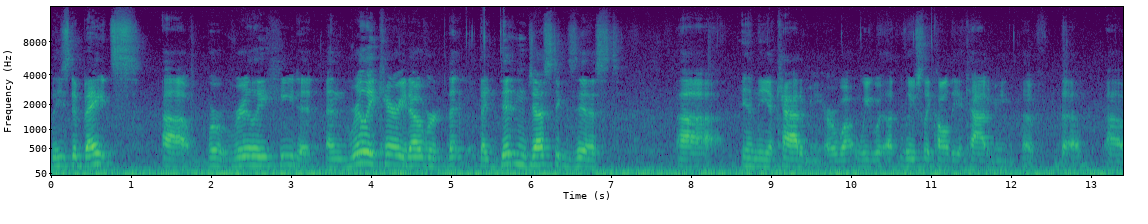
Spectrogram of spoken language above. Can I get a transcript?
These debates uh, were really heated and really carried over. They, they didn't just exist uh, in the academy, or what we would uh, loosely call the academy of the uh,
